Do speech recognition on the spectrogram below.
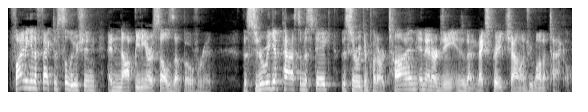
finding an effective solution, and not beating ourselves up over it. The sooner we get past a mistake, the sooner we can put our time and energy into that next great challenge we want to tackle.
